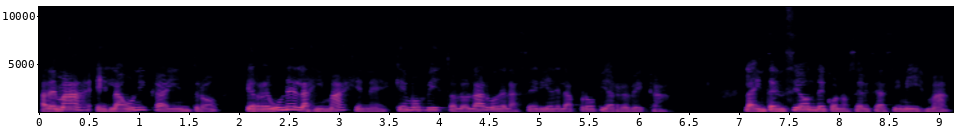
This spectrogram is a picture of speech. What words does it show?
Además, es la única intro que reúne las imágenes que hemos visto a lo largo de la serie de la propia Rebeca. La intención de conocerse a sí misma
